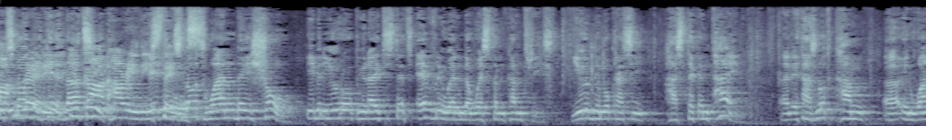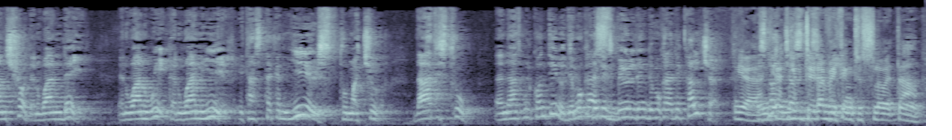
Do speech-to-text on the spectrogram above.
aren't ready. You can't it. hurry these It things. It's not one day show. Even Europe, United States, everywhere in the Western countries, your democracy has taken time. And it has not come uh, in one shot, in one day, in one week, in one year. It has taken years to mature. That is true. And that will continue. Democracy is building democratic culture. Yeah, It's and, and you did everything to slow it down.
